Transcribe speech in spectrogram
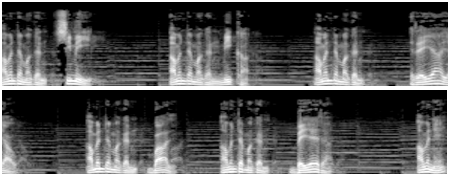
അവന്റെ മകൻ ഷിമയി അവന്റെ മകൻ മീഖ. അവന്റെ മകൻ രയായാവ്. അവന്റെ മകൻ ബാൽ. അവന്റെ മകൻ ബയേര. അവനെ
